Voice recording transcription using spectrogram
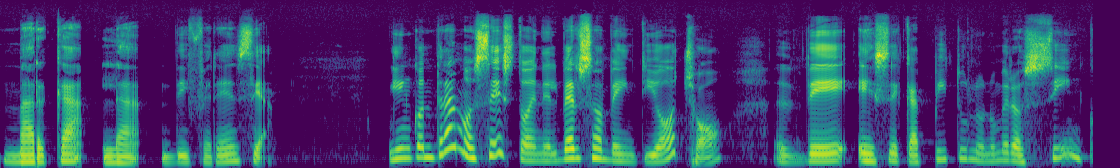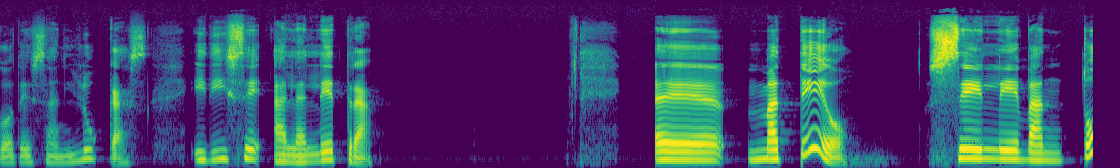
marca la diferencia. Y encontramos esto en el verso 28 de ese capítulo número 5 de San Lucas y dice a la letra, eh, Mateo se levantó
